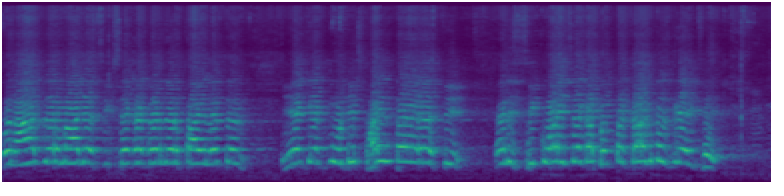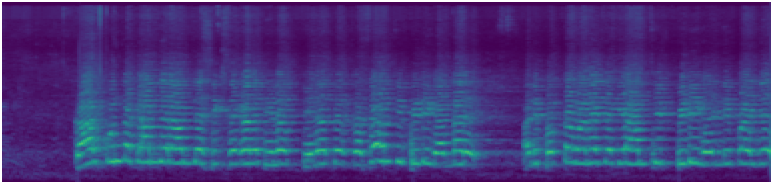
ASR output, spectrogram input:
पण आज जर माझ्या शिक्षकाकडे जर पाहिलं तर एक एक मोठी फाईल तयार असते. आणि शिकवायचं का फक्त कागदच घ्यायचे काल कोणतं काम जर आमच्या शिक्षकाला दिलं दिलं तर कसं आमची पिढी घडणार आहे? आणि फक्त म्हणायचं की आमची पिढी घडली पाहिजे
